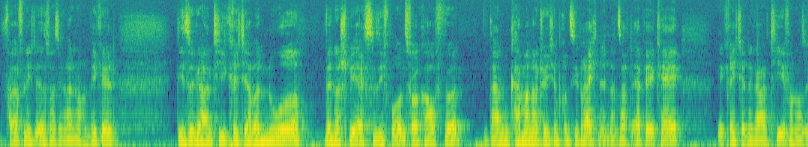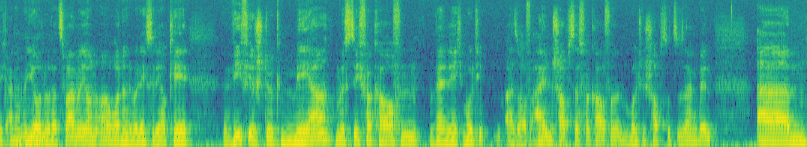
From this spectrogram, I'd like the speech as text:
veröffentlicht ist, was ihr gerade noch entwickelt, diese Garantie kriegt ihr aber nur, wenn das Spiel exklusiv bei uns verkauft wird, dann kann man natürlich im Prinzip rechnen. Dann sagt Epic, hey, ihr kriegt hier eine Garantie von, was ich, einer mhm. Million oder zwei Millionen Euro, und dann überlegst du dir, okay, wie viel Stück mehr müsste ich verkaufen, wenn ich Multi, also auf allen Shops das verkaufe, Multishops sozusagen bin, ähm,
